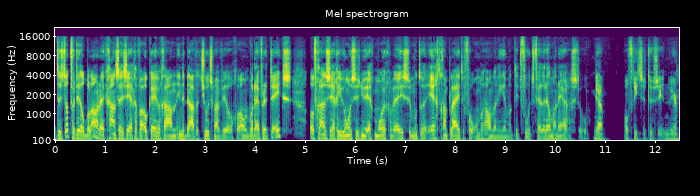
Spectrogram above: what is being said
Dus dat wordt heel belangrijk. Gaan zij zeggen van oké, we gaan inderdaad wat Schulz maar wil, gewoon whatever it takes. Of gaan ze zeggen jongens, het is nu echt mooi geweest. We moeten echt gaan pleiten voor onderhandelingen, want dit voert verder helemaal nergens toe. ja. Of iets ertussenin weer.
